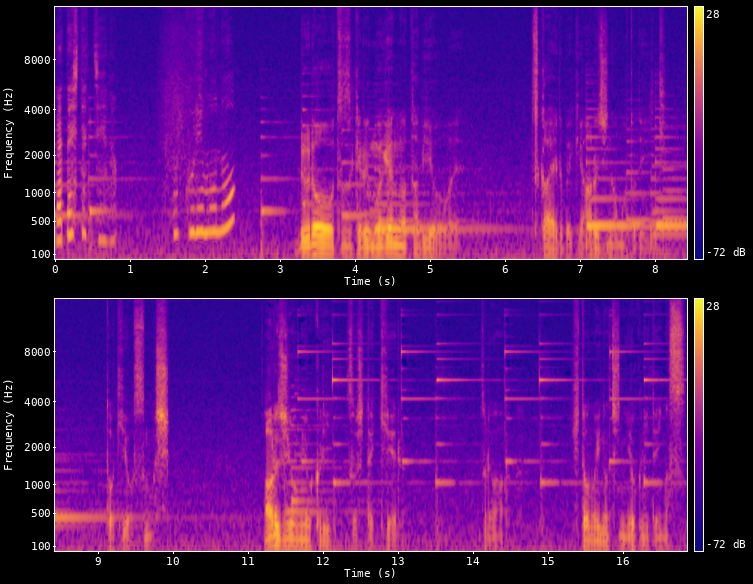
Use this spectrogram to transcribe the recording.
私たちへの。贈り物？流浪を続ける無限の旅を終え仕えるべき主のもとで生き時を過ごし主を見送りそして消える。それは人の命によく似ています。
